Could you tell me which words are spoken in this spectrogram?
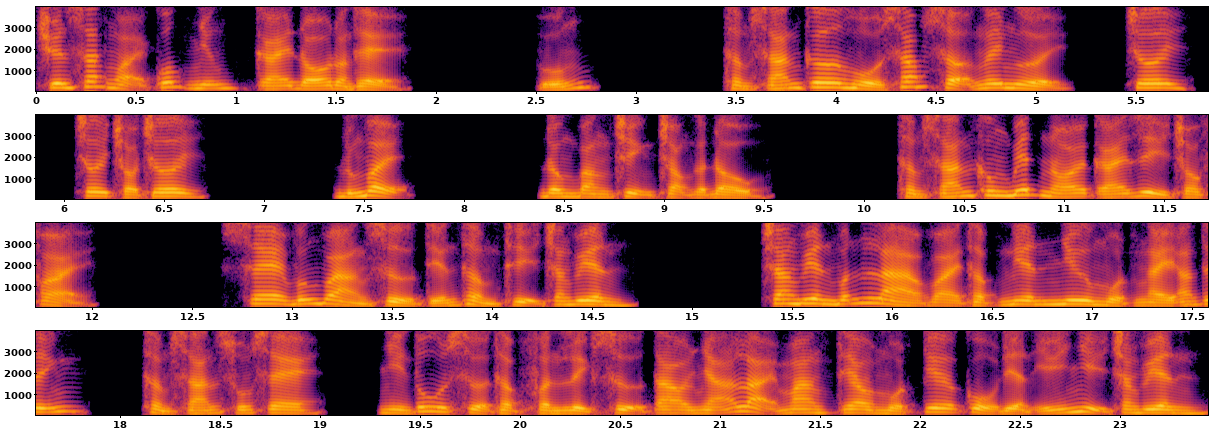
chuyên sát ngoại quốc những cái đó đoàn thể. Uống. Thẩm sán cơ hồ sắp sợ ngây người, chơi, chơi trò chơi. Đúng vậy. Đồng bằng trịnh trọng gật đầu. Thẩm sán không biết nói cái gì cho phải. Xe vững vàng xử tiến thẩm thị trang viên. Trang viên vẫn là vài thập niên như một ngày an tĩnh, thẩm sán xuống xe, nhìn tu sửa thập phần lịch sự tao nhã lại mang theo một tia cổ điển ý nhị trang viên,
